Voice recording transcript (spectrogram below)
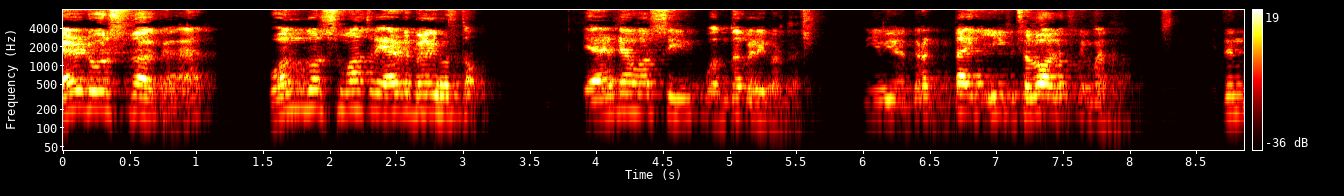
ಎರಡು ವರ್ಷದಾಗ ಒಂದ್ ವರ್ಷ ಮಾತ್ರ ಎರಡು ಬೆಳೆ ಬರ್ತಾವ. ಎರಡನೇ ವರ್ಷ ಒಂದ ಬೆಳೆ ಬರ್ತದೆ ನೀವು ಕರೆಕ್ಟ್ ಆಗಿ ಈಗ ಚಲೋ ಆಗುತ್ತೆ ನಿಮ್ಮ ಇದನ್ನ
